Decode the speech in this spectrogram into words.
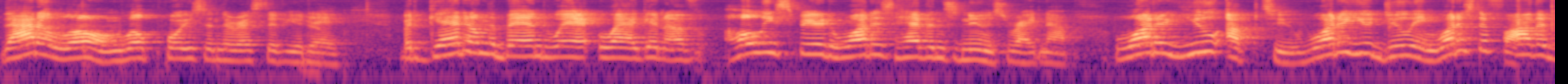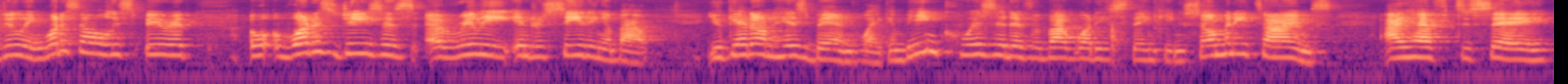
that alone will poison the rest of your day. But get on the bandwagon of Holy Spirit, what is heaven's news right now? What are you up to? What are you doing? What is the Father doing? What is the Holy Spirit? What is Jesus uh, really interceding about? You get on his bandwagon. Be inquisitive about what he's thinking. So many times I have to say,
